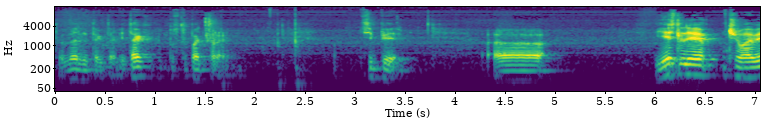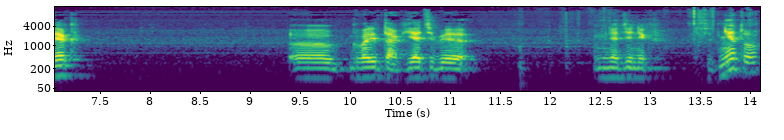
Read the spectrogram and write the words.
и так далее, и так далее. И так поступать правильно. Теперь, э, если человек э, говорит так, я тебе, у меня денег нету,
